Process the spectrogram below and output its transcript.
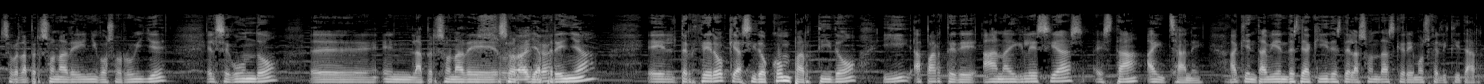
sobre la persona de Íñigo Sorruille, el segundo eh, en la persona de Soraya. Soraya Preña, el tercero que ha sido compartido y aparte de Ana Iglesias está Ainchane, a quien también desde aquí, desde las ondas, queremos felicitar.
